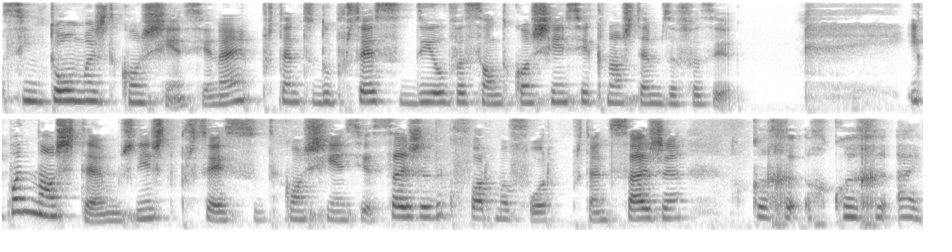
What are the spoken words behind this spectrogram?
sintomas de consciência, não é? Portanto, do processo de elevação de consciência que nós estamos a fazer. E quando nós estamos neste processo de consciência, seja de que forma for, portanto, seja recorre, recorre, ai,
